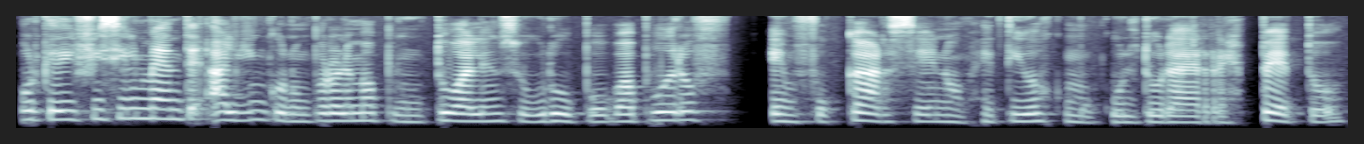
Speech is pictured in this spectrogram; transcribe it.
Porque difícilmente alguien con un problema puntual en su grupo va a poder enfocarse en objetivos como cultura de respeto,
